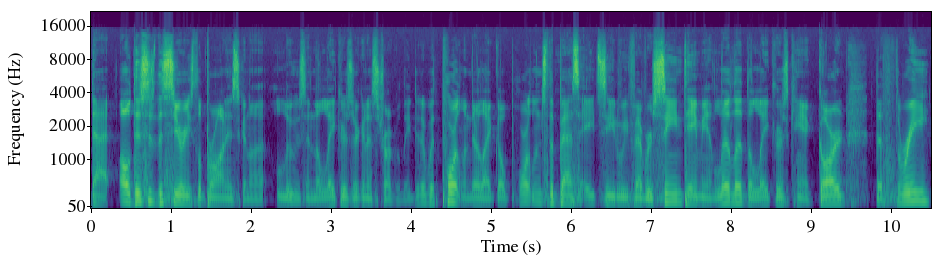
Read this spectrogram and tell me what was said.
that oh this is the series LeBron is going to lose and the Lakers are going to struggle. They did it with Portland. They're like, "Oh, Portland's the best 8 seed we've ever seen. Damian Lillard, the Lakers can't guard the 3.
